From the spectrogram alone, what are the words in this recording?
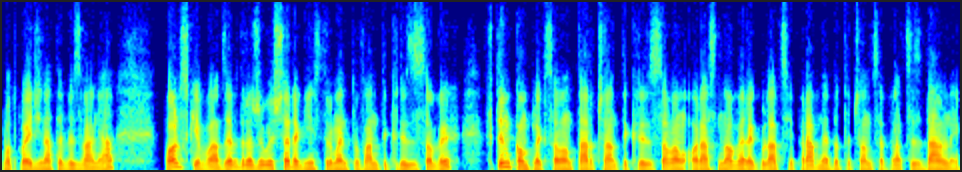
W odpowiedzi na te wyzwania polskie władze wdrożyły szereg instrumentów antykryzysowych, w tym kompleksową tarczę antykryzysową oraz nowe regulacje prawne dotyczące pracy zdalnej.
